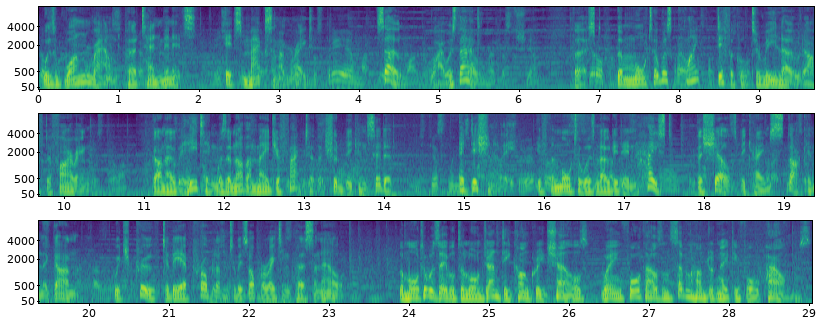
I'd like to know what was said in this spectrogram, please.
was one round per 10 minutes, its maximum rate. So, why was that? First, the mortar was quite difficult to reload after firing. Gun overheating was another major factor that should be considered. Additionally, if the mortar was loaded in haste, the shells became stuck in the gun, which proved to be a problem to its operating personnel. The mortar was able to launch anti-concrete shells weighing 4,784 pounds,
